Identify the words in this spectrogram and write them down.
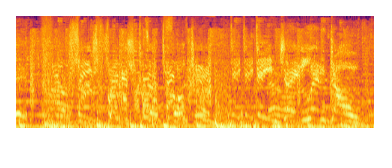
LC's finest turntable kid, DJ Lindo.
